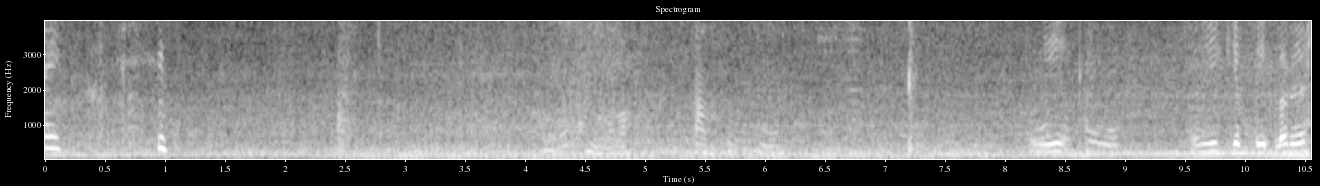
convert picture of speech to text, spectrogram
ย นนี้อันนี้เก็บติดแล้วด้วย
